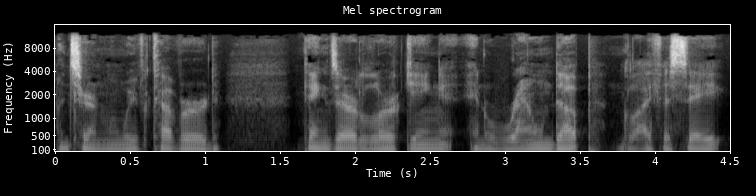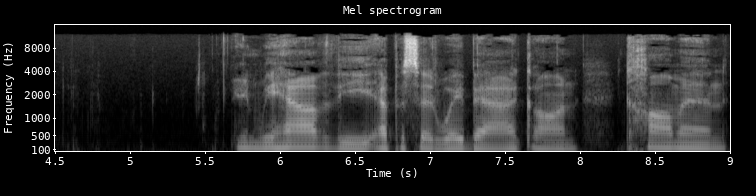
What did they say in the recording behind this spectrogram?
And certainly we've covered things that are lurking in Roundup, glyphosate. And we have the episode way back on common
